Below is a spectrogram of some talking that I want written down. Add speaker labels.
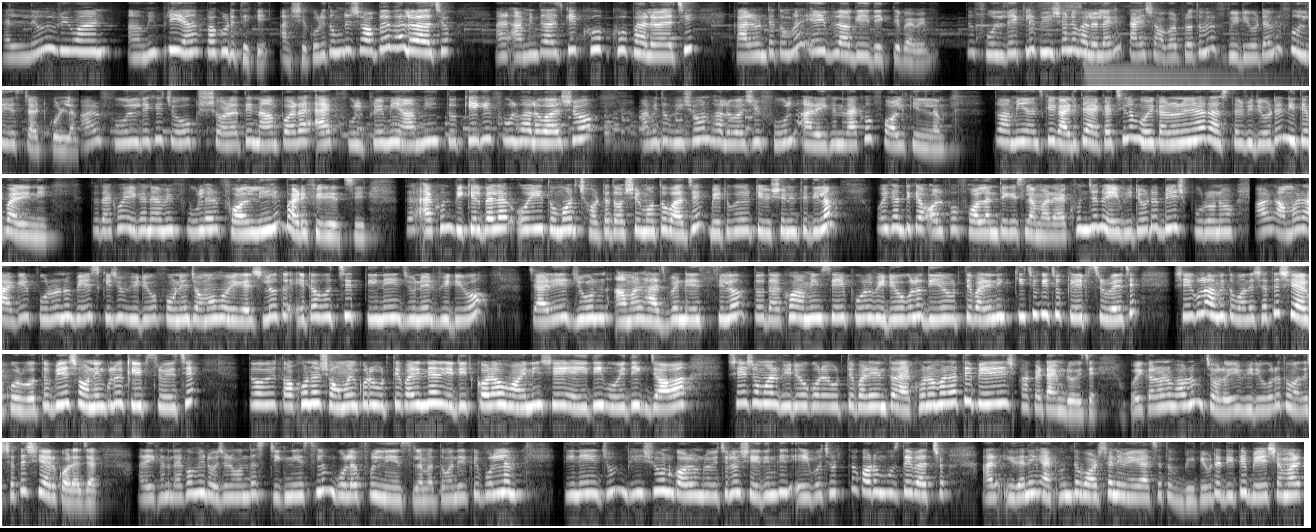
Speaker 1: Hello everyone আমি প্রিয়া পাকুড়ি থেকে। আশা করি তোমরা সবাই ভালো আছো। আর আমি তো আজকে খুব খুব ভালো আছি, কারণটা তোমরা এই ব্লগেই দেখতে পাবে। তো ফুল দেখলে ভীষণই ভালো লাগে, তাই সবার প্রথমে ভিডিওটা আমি ফুল দিয়ে স্টার্ট করলাম। আর ফুল দেখে চোখ সরাতে না পারা এক ফুলপ্রেমী আমি। তো কে কে ফুল ভালোবাসো? আমি তো ভীষণ ভালোবাসি ফুল। আর এইখানে দেখো ফল কিনলাম। তো আমি আজকে গাড়িতে একা ছিলাম, ওই কারণে আর রাস্তার ভিডিওটা নিতে পারিনি। তো দেখো, এখানে আমি ফুল আর ফল নিয়ে বাড়ি ফিরেছি। তো এখন বিকেলবেলা ওই তোমার ছটা দশের মতো বাজে, বেটুকে টিউশনিতে দিলাম। ওইখান থেকে অল্প ফল আনতে গেছিলাম। আর এখন যেন এই ভিডিওটা বেশ পুরনো। আর আমার আগের পুরনো বেশ কিছু ভিডিও ফোনে জমা হয়ে গেছিল। তো এটা হচ্ছে তিনই জুনের ভিডিও, চারই জুন আমার হাজব্যান্ড এসেছিল। তো দেখো, আমি সেই পুরো ভিডিওগুলো দিয়ে উঠতে পারিনি। কিছু কিছু ক্লিপস রয়েছে, সেগুলো আমি তোমাদের সাথে শেয়ার করব। তো বেশ অনেকগুলো ক্লিপস রয়েছে। তো তখন আর সময় করে উঠতে পারিনি আর এডিট করাও হয়নি। সে এই দিক ওই দিক যাওয়া সেই সময় ভিডিও করে উঠতে পারিনি। তো এখন আমার হাতে বেশ ফাঁকা টাইম রয়েছে। ওই কারণে ভাবলাম, চলো এই ভিডিওগুলো তোমাদের সাথে শেয়ার করা যাক। আর এখানে দেখো আমি রজনীগন্ধা স্টিক নিয়ে এসেছিলাম, গোলাপ ফুল নিয়ে এসেছিলাম। আর তোমাদেরকে বললাম, তিনে জুন ভীষণ গরম রয়েছিল। সেই দিনকে এই বছর তো গরম বুঝতেই পারছ। আর ইদানিং এখন তো বর্ষা নেমে গেছে, তো ভিডিওটা দিতে বেশ আমার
